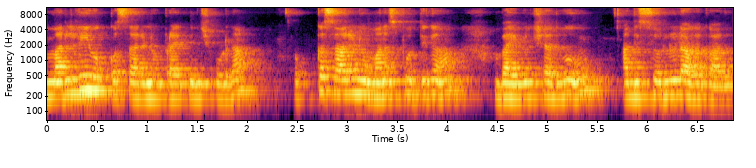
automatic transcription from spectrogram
మళ్ళీ ఒక్కోసారి నువ్వు ప్రయత్నించకూడదా? ఒక్కసారి నువ్వు మనస్ఫూర్తిగా బైబిల్ చదువు. అది సొల్లులాగా కాదు.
